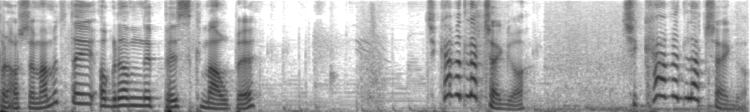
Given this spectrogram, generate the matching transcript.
proszę, mamy tutaj ogromny pysk małpy. Ciekawe dlaczego. Ciekawe dlaczego.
